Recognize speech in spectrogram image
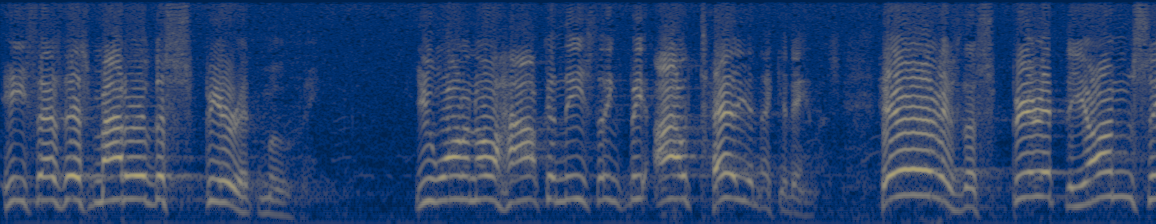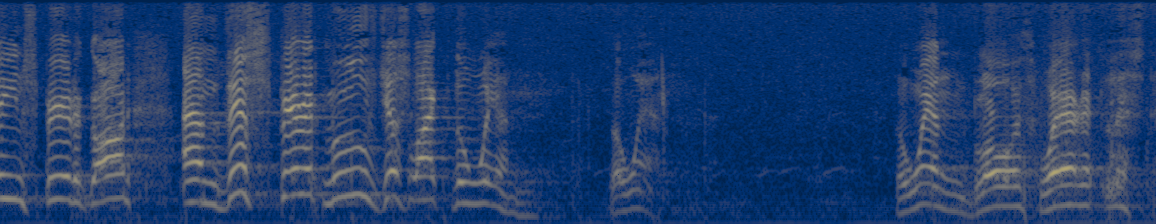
he says this matter of the Spirit moving. You want to know how can these things be? I'll tell you, Nicodemus. Here is the Spirit, the unseen Spirit of God, and this Spirit moves just like the wind. The wind. The wind bloweth where it listeth.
